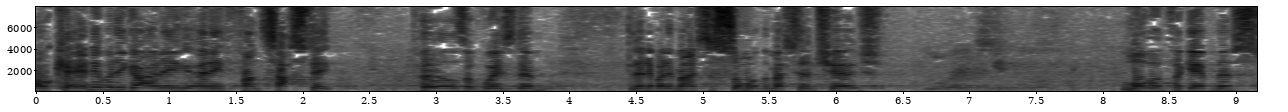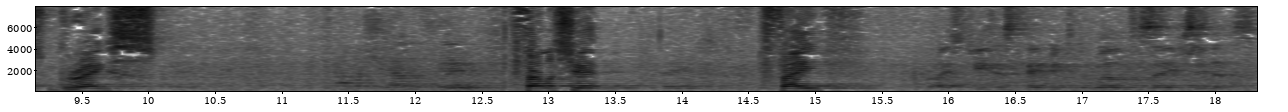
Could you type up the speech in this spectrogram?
Okay, anybody got any, any fantastic pearls of wisdom? Did anybody manage to sum up the message of the church? Love and forgiveness, grace, fellowship, faith. Christ Jesus came into the world to save sinners.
